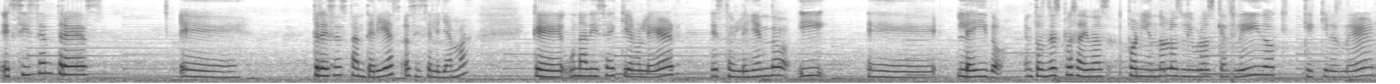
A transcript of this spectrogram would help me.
Existen tres, eh, tres estanterías, así se le llama, que una dice quiero leer, estoy leyendo y leído. Entonces pues ahí vas poniendo los libros que has leído, que quieres leer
